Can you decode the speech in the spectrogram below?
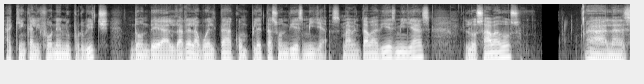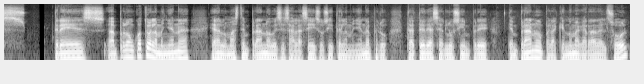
aquí en California, en Newport Beach, donde al darle la vuelta completa son 10 millas. Me aventaba 10 millas los sábados a las 3, ah, perdón, 4 de la mañana era lo más temprano, a veces a las 6 o 7 de la mañana, pero traté de hacerlo siempre temprano para que no me agarrara el sol.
